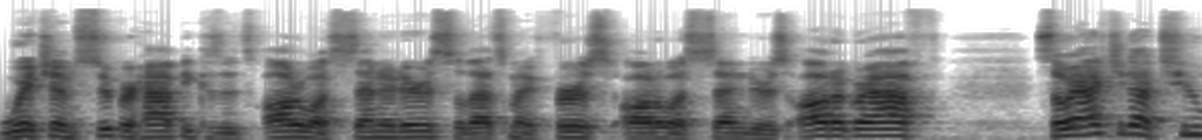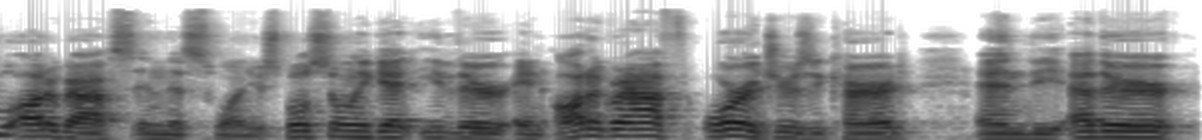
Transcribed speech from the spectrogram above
which I'm super happy because it's Ottawa Senators, so that's my first Ottawa Senators autograph. So I actually got two autographs in this one. You're supposed to only get either an autograph or a jersey card, and the other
